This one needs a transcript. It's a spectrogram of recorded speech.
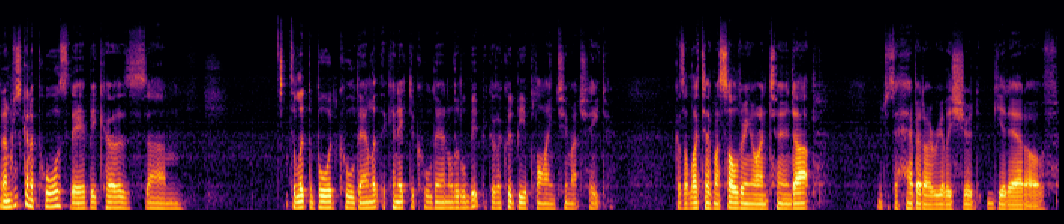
And I'm just going to pause there because um, to let the board cool down, let the connector cool down a little bit because I could be applying too much heat. Because I like to have my soldering iron turned up, which is a habit I really should get out of.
